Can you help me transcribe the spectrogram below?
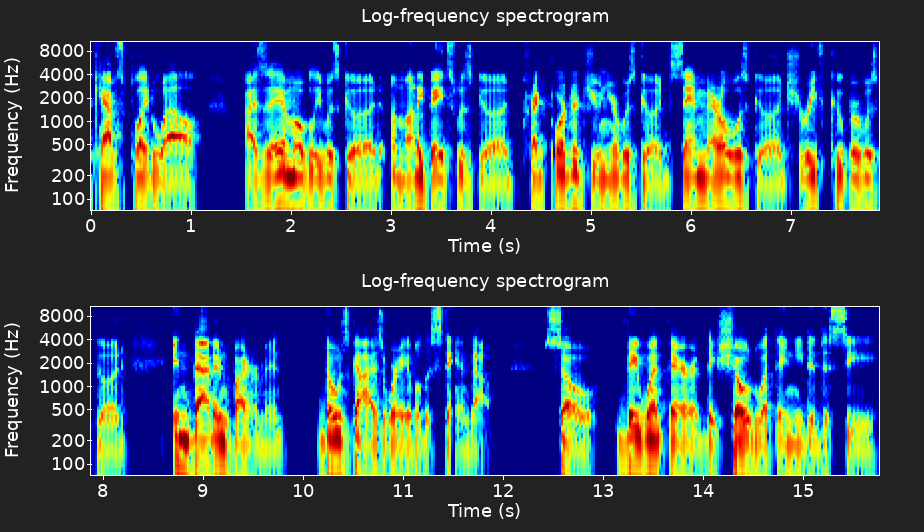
Cavs played well. Isaiah Mobley was good. Emoni Bates was good. Craig Porter Jr. was good. Sam Merrill was good. Sharife Cooper was good. In that environment, those guys were able to stand out. So they went there, they showed what they needed to see.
